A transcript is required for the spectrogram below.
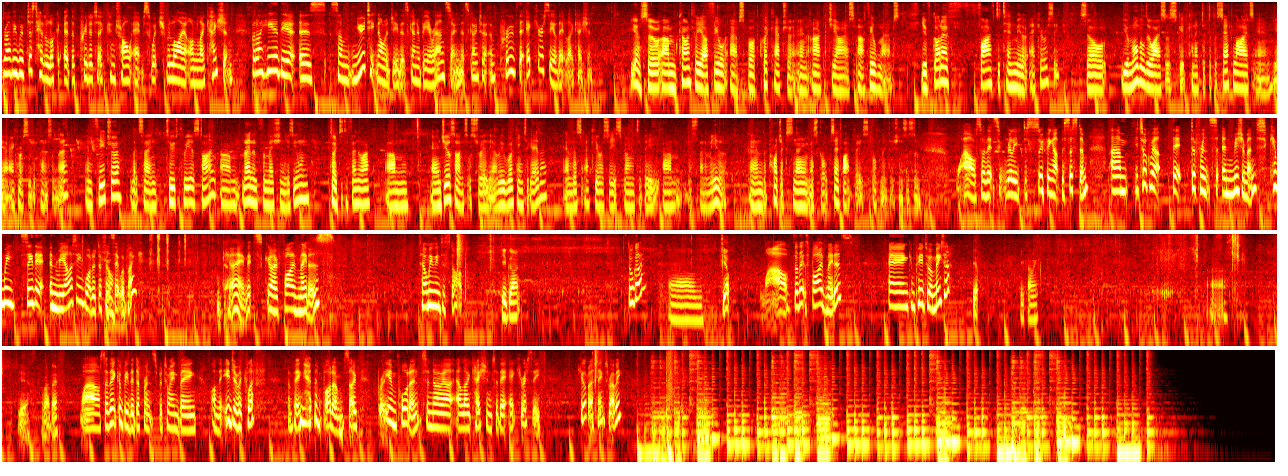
Ravi, we've just had a look at the predator control apps which rely on location, but I hear there is some new technology that's going to be around soon that's going to improve the accuracy of that location. Yeah, so um, currently our field apps, both Quick Capture and ArcGIS are field maps. You've got a 5 to 10 meter accuracy, so your mobile devices get connected to the satellites and yeah, accuracy depends on that. In future, let's say in two to three years time, um, Land Information New Zealand, Toitū Te Whenua, um, and Geoscience Australia, we're working together and this accuracy is going to be um, less than a meter. And the project's name is called Satellite-Based Augmentation System. Wow, so that's really just souping up the system. Um, you talk about that difference in measurement. Can we see that in reality, what a difference sure. that would make? Okay. okay, let's go five meters. Tell me when to stop. Keep going. Still going? Um, yep. Wow, so that's five meters. And compared to a meter? Yep, keep going. Uh, yeah, about there. Wow, so that could be the difference between being on the edge of a cliff and being at the bottom. So pretty important to know our, our location to that accuracy. Kia ora, thanks Ravi.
